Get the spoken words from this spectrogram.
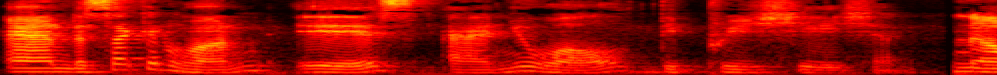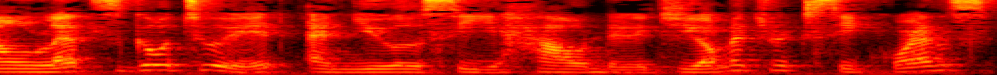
and the second one is annual depreciation. Now let's go to it and you will see how the geometric sequence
